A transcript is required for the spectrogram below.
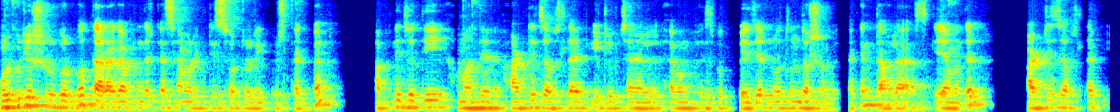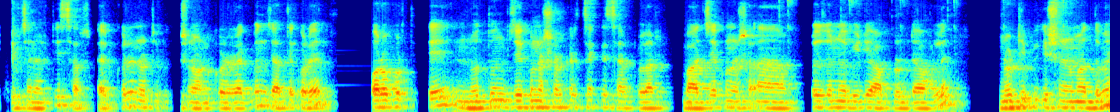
মূল ভিডিও শুরু করব। তার আগে আপনাদের কাছে আমার একটি ছোট রিকোয়েস্ট থাকবে। আপনি যদি আমাদের RT jobs live YouTube channel এবং ফেসবুক পেজের নতুন দর্শক হয়ে থাকেন, তাহলে আজকে আমাদের আরটি জবস লাইভ ইউটিউব চ্যানেলটি সাবস্ক্রাইব করে নোটিফিকেশন অন করে রাখবেন যাতে করে পরবর্তীতে নতুন যে কোনো সরকারি চাকরি সার্কুলার বা যে কোনো প্রয়োজনীয় ভিডিও আপলোড দেওয়া হলে নোটিফিকেশনের মাধ্যমে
